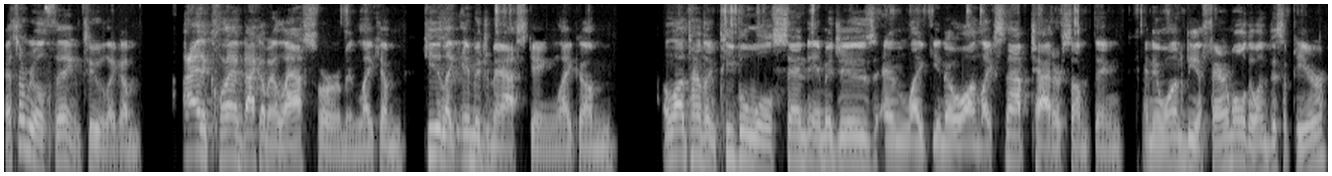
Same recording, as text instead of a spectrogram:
That's a real thing too. Like um I had a client back at my last firm and like um he did like image masking. Like um a lot of times like people will send images and like you know on like snapchat or something and they want to be ephemeral they want to disappear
